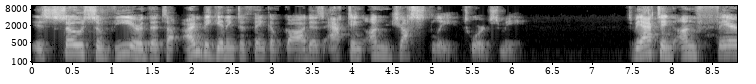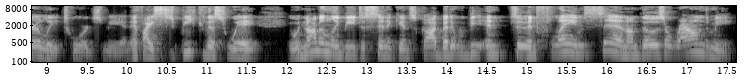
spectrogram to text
is so severe that I'm beginning to think of God as acting unjustly towards me, to be acting unfairly towards me. And if I speak this way, it would not only be to sin against God, but it would be in, to inflame sin on those around me,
